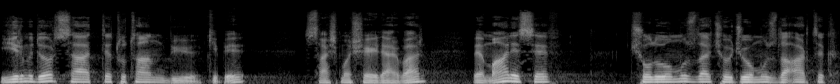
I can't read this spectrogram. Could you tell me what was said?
24 saatte tutan büyü gibi saçma şeyler var ve maalesef çoluğumuzla çocuğumuzla artık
